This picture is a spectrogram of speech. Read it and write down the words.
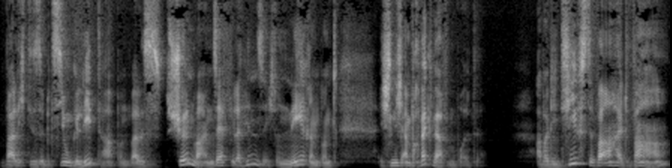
weil ich diese Beziehung geliebt habe und weil es schön war in sehr vieler Hinsicht und nährend und ich nicht einfach wegwerfen wollte. Aber die tiefste Wahrheit war,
